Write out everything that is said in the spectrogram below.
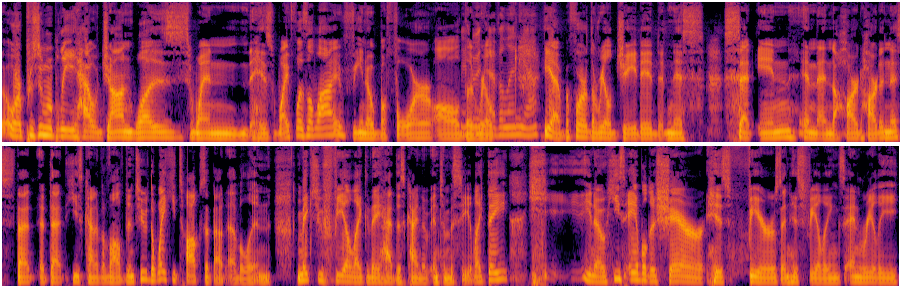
or presumably how John was when his wife was alive, you know, before all Maybe the real Evelyn, yeah, yeah, before the real jadedness set in, and then the hard heartedness that that he's kind of evolved into. The way he talks about Evelyn makes you feel like they had this kind of intimacy, like they. He, you know, he's able to share his fears and his feelings and really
